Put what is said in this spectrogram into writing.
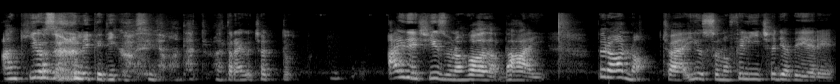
anch'io sono lì che dico, Silvia, ma datti una tregua, cioè, hai deciso una cosa, vai, però no, cioè, io sono felice di avere eh,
